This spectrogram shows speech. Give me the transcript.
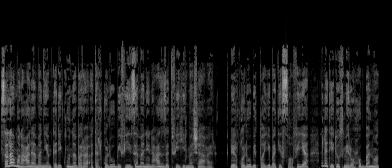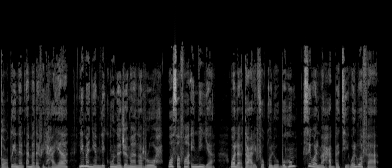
سلام على من يمتلكون براءة القلوب في زمن عزت فيه المشاعر للقلوب الطيبة الصافية التي تثمر حبا وتعطينا الأمل في الحياة لمن يملكون جمال الروح وصفاء النية ولا تعرف قلوبهم سوى المحبة والوفاء.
